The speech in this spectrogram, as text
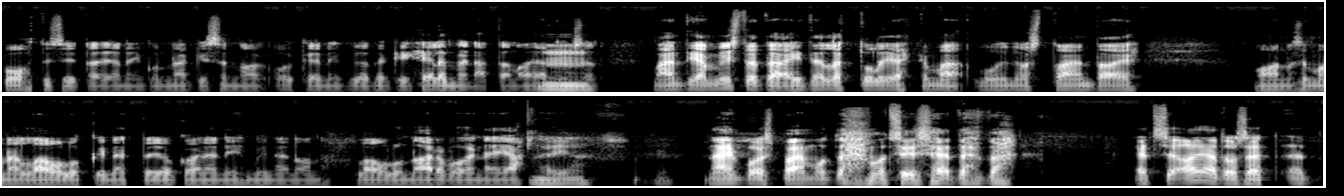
pohti sitä ja niin kuin näki sen o- oikein niin kuin jotenkin helmenä tämän ajatuksen. Mm. Mä en tiedä mistä tämä itselle tuli, ehkä mä luin jostain tai on semmoinen laulukin, että jokainen ihminen on laulun arvoinen ja Ja, ja. näin poispäin, mutta, mutta siis se, että, että, että se ajatus, että, että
